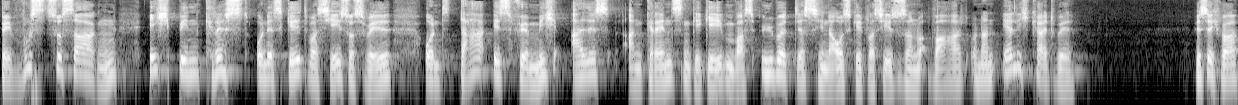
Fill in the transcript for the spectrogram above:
Bewusst zu sagen, ich bin Christ und es gilt, was Jesus will und da ist für mich alles an Grenzen gegeben, was über das hinausgeht, was Jesus an Wahrheit und an Ehrlichkeit will. Wisst ihr, ich war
